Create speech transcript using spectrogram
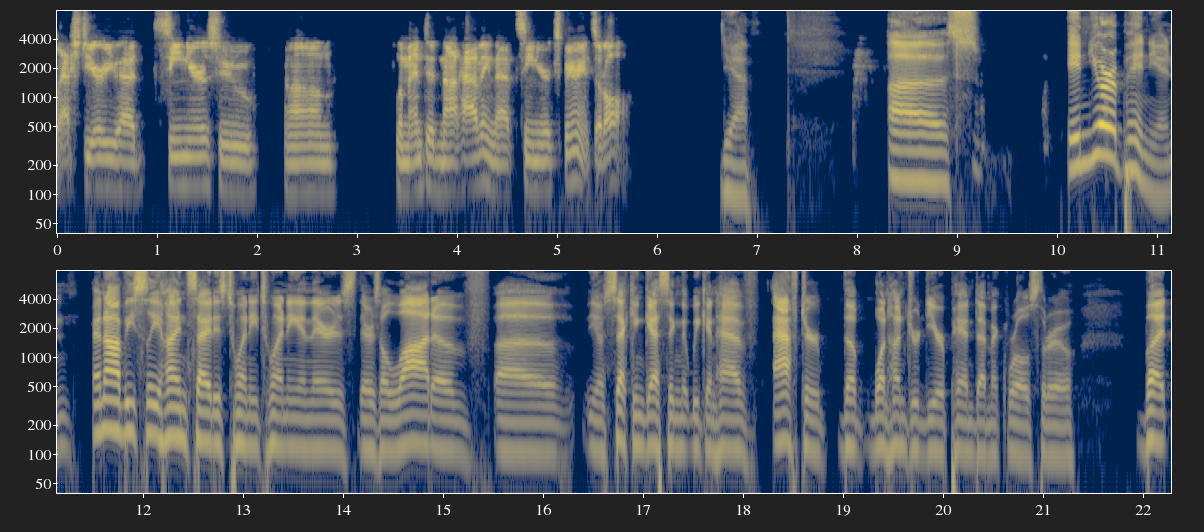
last year you had seniors who um, lamented not having that senior experience at all. Yeah. Uh, in your opinion, and obviously hindsight is twenty twenty, and there's there's a lot of uh you know second guessing that we can have after the one hundred year pandemic rolls through, but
